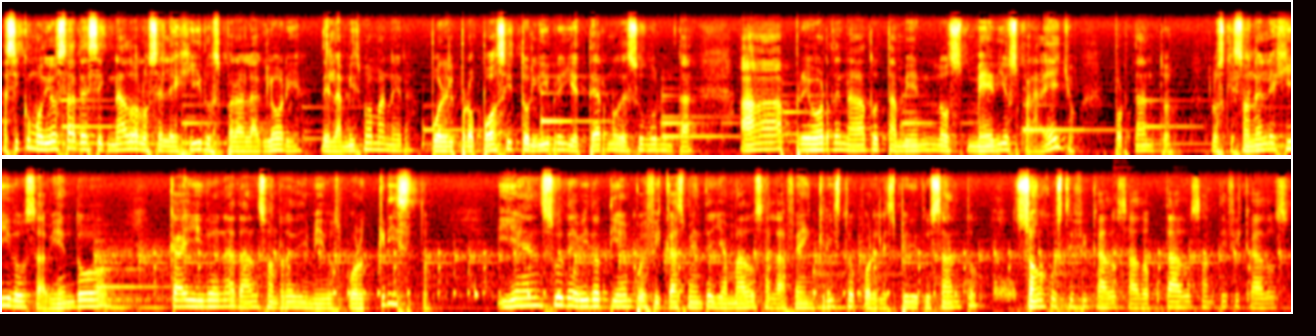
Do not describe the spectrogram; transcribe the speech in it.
Así como Dios ha designado a los elegidos para la gloria, de la misma manera, por el propósito libre y eterno de su voluntad, ha preordenado también los medios para ello. Por tanto, los que son elegidos, habiendo caído en Adán, son redimidos por Cristo y en su debido tiempo eficazmente llamados a la fe en Cristo por el Espíritu Santo, son justificados, adoptados, santificados,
